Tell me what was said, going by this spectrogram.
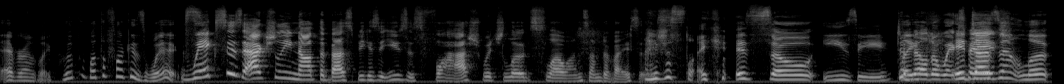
everyone's like, "What the, what the fuck is Wix?" Wix is actually not the best because it uses Flash, which loads slow on some devices. I just like it's so easy To Like, build a Wix It page? doesn't look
